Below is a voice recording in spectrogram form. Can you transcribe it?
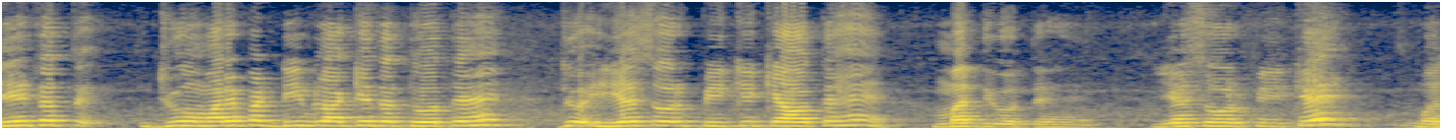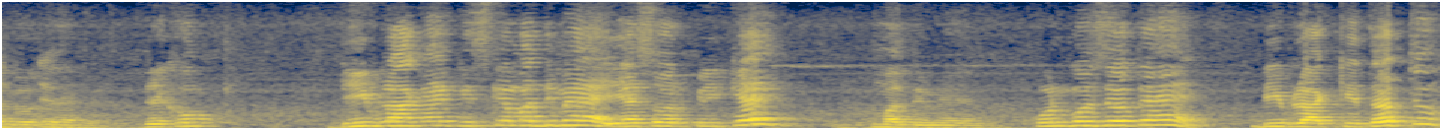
ये तत्व जो हमारे पास डी ब्लॉक के तत्व होते हैं, जो यस और पी के क्या होते हैं? मध्य होते हैं। यस और पी के मध्य होते हैं। देखो डी ब्लॉक है किसके मध्य में? है यस और पी के मध्य में। है कौन कौन से होते हैं? डी ब्लॉक के तत्व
